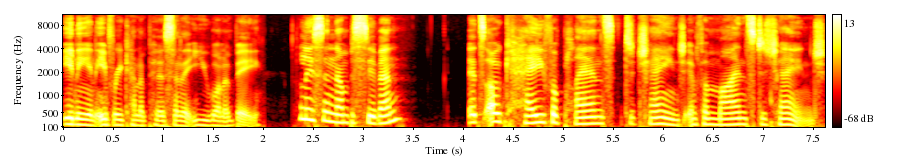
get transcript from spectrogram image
any and every kind of person that you want to be. Lesson number seven. It's okay for plans to change and for minds to change.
